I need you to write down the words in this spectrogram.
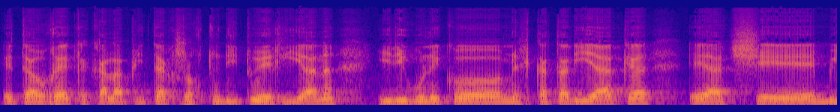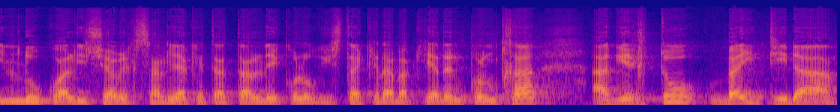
eta horre horrek kalapitak sortu ditu errian, iriguneko merkatariak, EH Bildu koalizioa berzaleak eta talde ekologistak erabakiaren kontra agertu baitira.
